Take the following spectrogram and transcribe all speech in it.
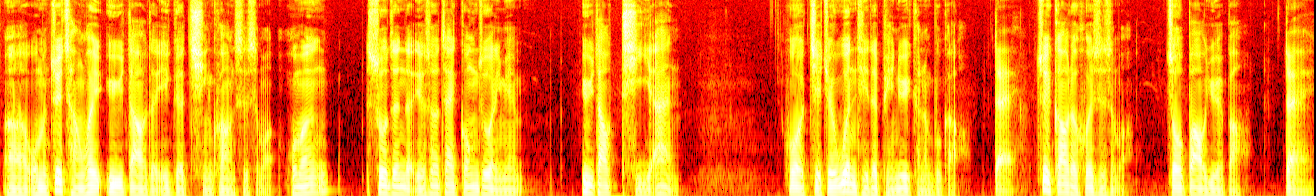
呃，我们最常会遇到的一个情况是什么？我们说真的，有时候在工作里面遇到提案或解决问题的频率可能不高。对，最高的会是什么？周报、月报。对。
